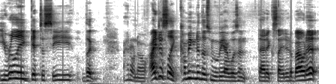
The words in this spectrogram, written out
you really get to see the I don't know. I just like coming into this movie I wasn't that excited about it.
